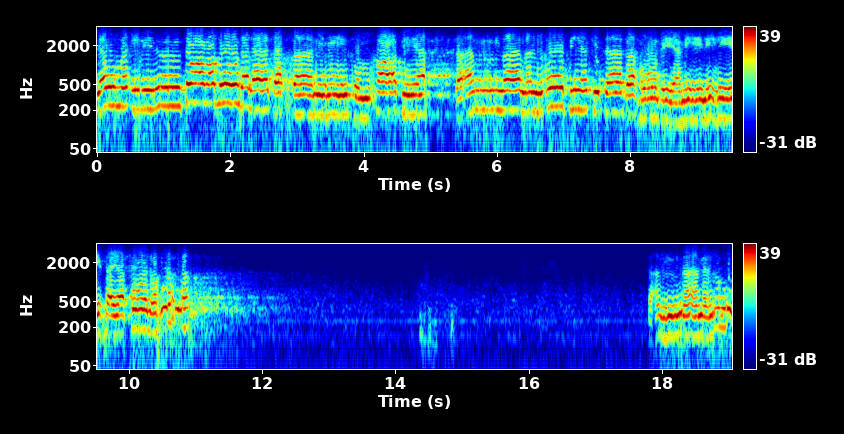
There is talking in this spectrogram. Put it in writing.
يومئذ تعرضون لا تخفى منكم خافية. فأما من أوتي كتابه بيمينه فيقول فأما من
